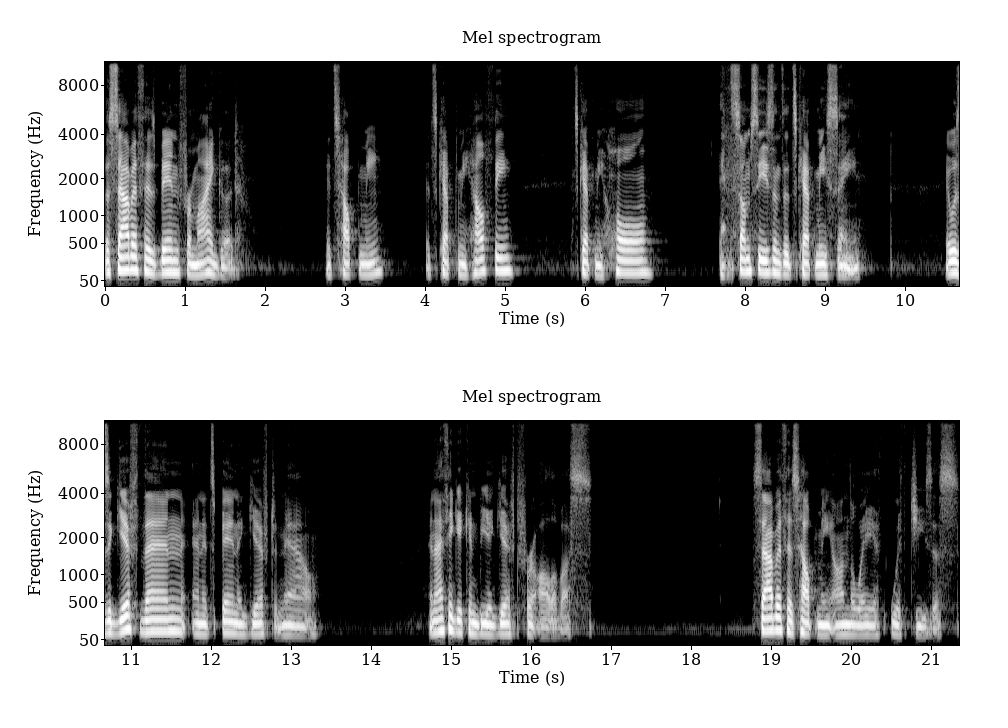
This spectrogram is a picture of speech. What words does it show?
The Sabbath has been for my good. It's helped me, it's kept me healthy, it's kept me whole. In some seasons, it's kept me sane. It was a gift then, and it's been a gift now. And I think it can be a gift for all of us. Sabbath has helped me on the way with Jesus.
